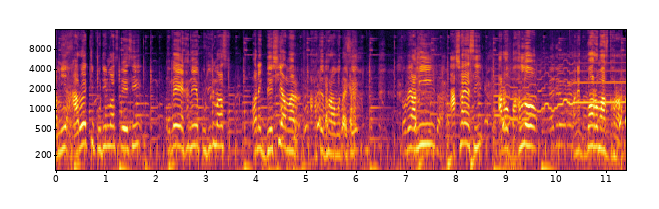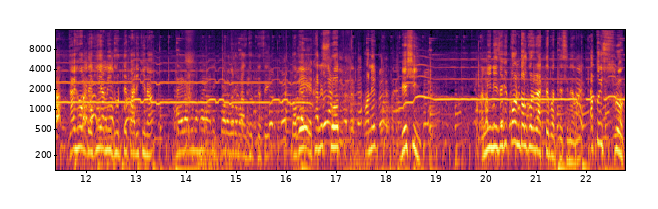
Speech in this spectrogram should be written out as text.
আমি আরও একটি পুটির মাছ পেয়েছি তবে এখানে পুটির মাছ অনেক বেশি আমার হাতে ধরা পড়তেছে তবে আমি আশায় আছি আরও ভালো অনেক বড় মাছ ধরা যাই হোক, দেখি আমি ধরতে পারি কিনা। ভাইরা মনে হয় অনেক বড় বড় মাছ ধরতেছে। তবে এখানে স্রোত অনেক বেশি। আমি নিজেকে কন্ট্রোল করে রাখতে পারতেছি না এতই স্রোত।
